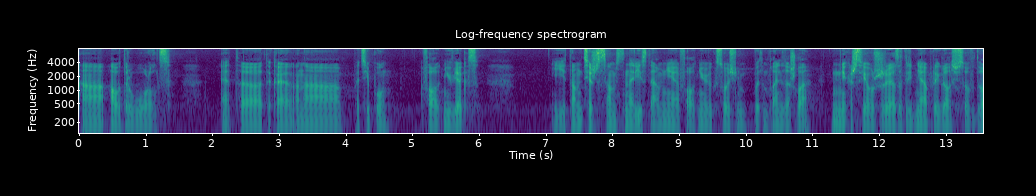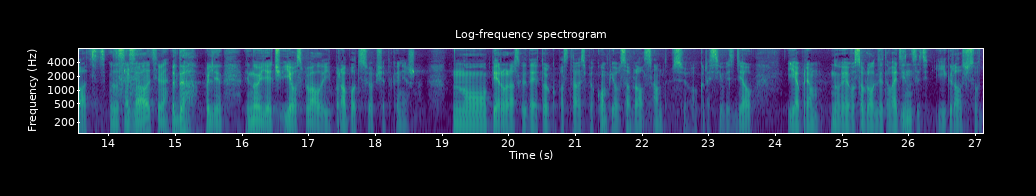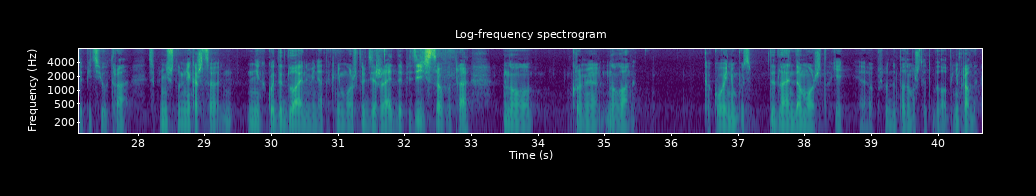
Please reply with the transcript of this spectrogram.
А, Outer Worlds. Это такая, она по типу Fallout New Vegas. И там те же самые сценаристы, а мне Fallout New Vegas очень в этом плане зашла. Мне кажется, я уже за три дня проиграл часов 20. Засосало тебя? Да, блин. Но я, ч- я успевал и поработать вообще-то, конечно. Но первый раз, когда я только поставил себе комп, я его собрал сам, все красиво сделал. И я прям, ну, я его собрал где-то в 11 и играл часов до 5 утра. Типа, ничто, мне кажется, никакой дедлайн меня так не может удержать до 5 часов утра. Но кроме, ну ладно, какой-нибудь дедлайн да может, окей. Я правда подумал, что это было бы неправда.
